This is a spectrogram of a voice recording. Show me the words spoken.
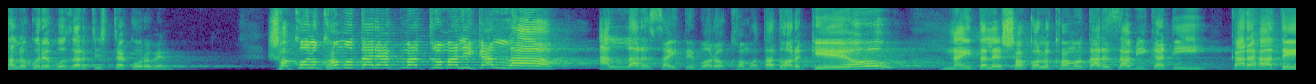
ভালো করে বোঝার চেষ্টা করবেন। সকল ক্ষমতার একমাত্র মালিক আল্লাহ। আল্লাহর চাইতে বড় ক্ষমতা ধর কেউ নাই, তাহলে সকল ক্ষমতার চাবি কাটি কার হাতে?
